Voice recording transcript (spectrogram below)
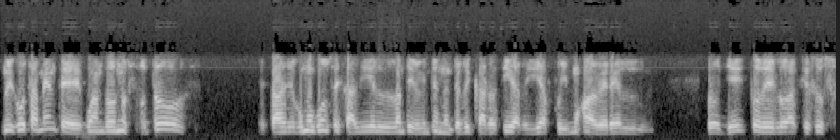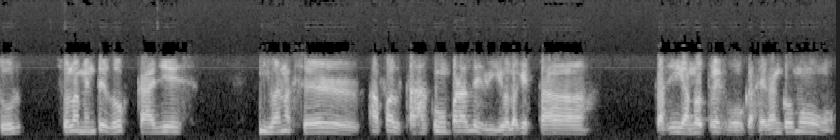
muy justamente cuando nosotros estaba yo como concejal y el anterior intendente Ricardo Tigarrilla fuimos a ver el proyecto de los accesos sur, solamente dos calles iban a ser asfaltadas como para el desvío, la que está casi llegando a tres bocas, eran como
